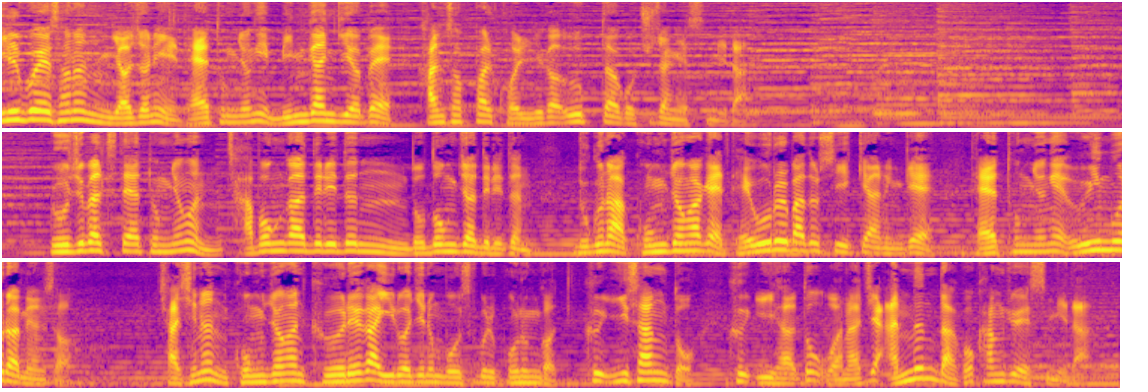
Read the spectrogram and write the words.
일부에서는 여전히 대통령이 민간 기업에 간섭할 권리가 없다고 주장했습니다. 루즈벨트 대통령은 자본가들이든 노동자들이든 누구나 공정하게 대우를 받을 수 있게 하는 게 대통령의 의무라면서 자신은 공정한 거래가 이루어지는 모습을 보는 것 그 이상도 그 이하도 원하지 않는다고 강조했습니다.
